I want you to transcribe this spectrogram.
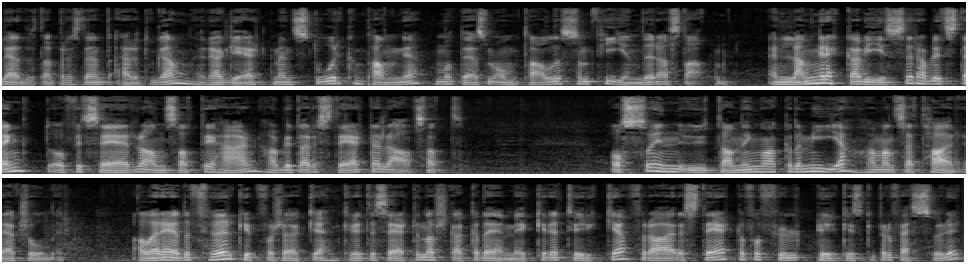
ledet av president Erdogan, reagert med en stor kampanje mot det som omtales som fiender av staten. En lang rekke aviser har blitt stengt, og offiserer og ansatte i hæren har blitt arrestert eller avsatt. Også innen utdanning og akademia har man sett harde reaksjoner. Allerede før kuppforsøket kritiserte norske akademikere Tyrkia for å ha arrestert og forfulgt tyrkiske professorer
